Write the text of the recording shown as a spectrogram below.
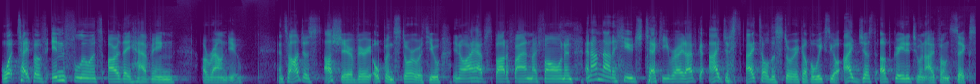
What type of influence are they having around you? And so I'll just, I'll share a very open story with you. You know, I have Spotify on my phone and, and I'm not a huge techie, right? I've got, I just, I told this story a couple weeks ago. I just upgraded to an iPhone 6.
